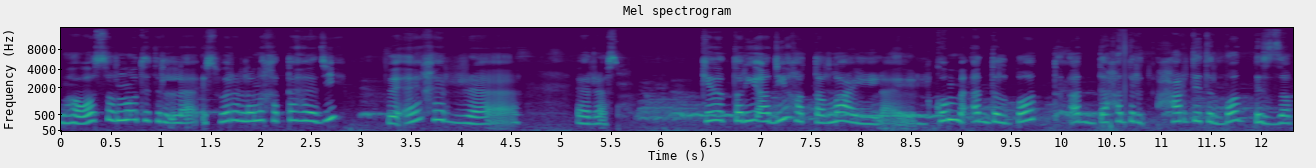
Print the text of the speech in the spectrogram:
وهوصل نقطة الاسورة اللي أنا خدتها دي باخر الرسم. كده الطريقة دي هتطلعي الكم قد الباط قد حردة الباط بالظبط.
